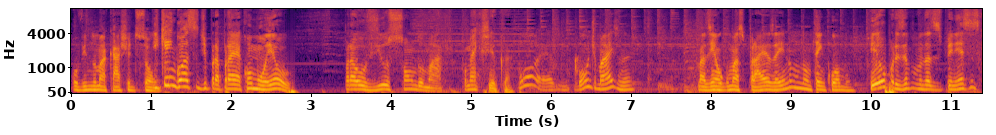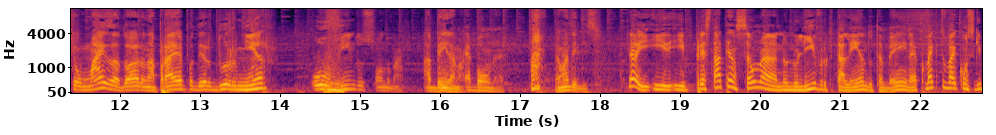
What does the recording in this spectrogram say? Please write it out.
ouvindo numa caixa de som. E quem gosta de ir pra praia como eu, para ouvir o som do mar, como é que fica? Pô, é bom demais, né? Mas em algumas praias aí não, não tem como. Eu, por exemplo, uma das experiências que eu mais adoro na praia é poder dormir ouvindo o som do mar, à beira-mar. É bom, né? É uma delícia. Não, e, e- e prestar atenção na- no, no livro que tá lendo também, né? Como é que tu vai conseguir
